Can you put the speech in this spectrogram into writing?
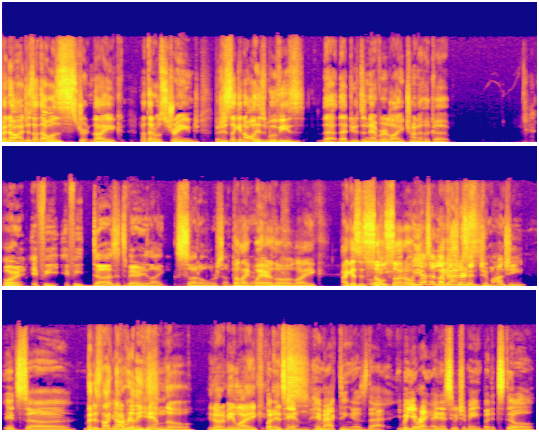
But no, I just thought that was str- like not that it was strange, but it's just like in all his movies that that dude's never like trying to hook up. Or if he if he does, it's very like subtle or something. But like or, where though? Like I guess it's so Well, he- subtle. Well, he has a love like, I interest in Jumanji. It's uh, but it's like not really villains. him though. You know what I mean? Like, but it's, him, him acting as that. But you're right. I see what you mean. But it's still,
